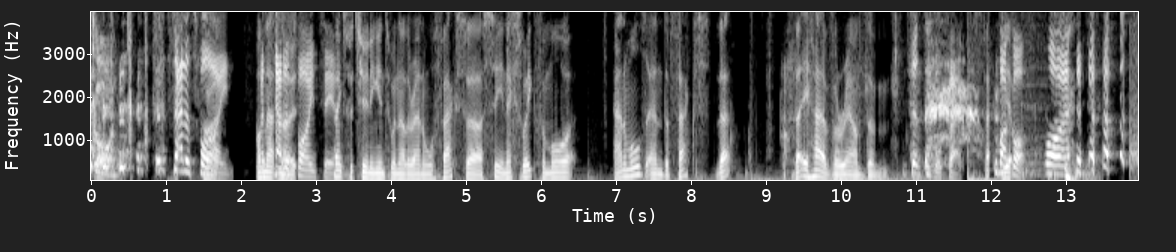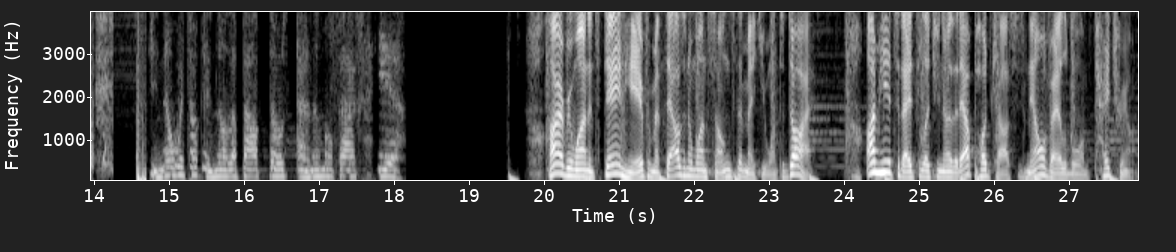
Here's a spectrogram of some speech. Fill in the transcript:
gone. Satisfying, On a that note, satisfying sound. thanks for tuning in to another Animal Facts. Uh, see you next week for more animals and the facts that they have around them. Sensible facts. Fa- Fuck yep. off. Bye. You know we're talking all about those animal facts, yeah. Hi everyone, it's Dan here from 1001 Songs That Make You Want to Die. I'm here today to let you know that our podcast is now available on Patreon.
